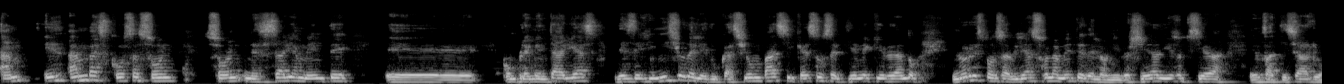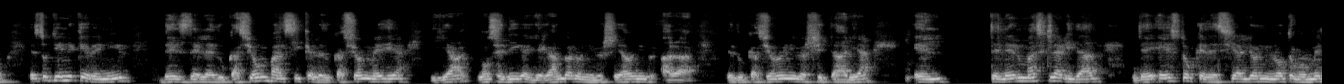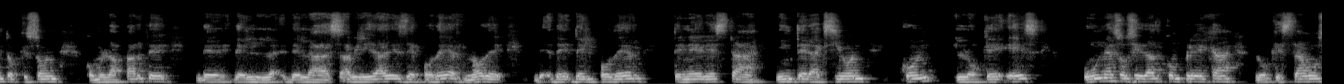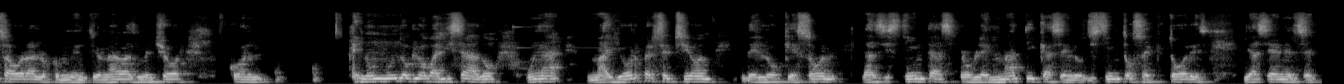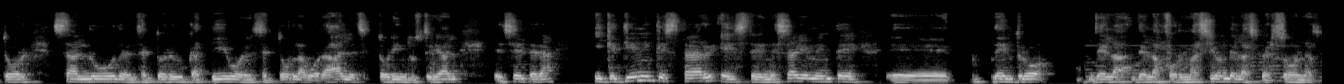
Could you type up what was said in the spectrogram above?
ambas cosas son, son necesariamente... Eh, complementarias desde el inicio de la educación básica. Eso se tiene que ir dando. No es responsabilidad solamente de la universidad y eso quisiera enfatizarlo. Esto tiene que venir desde la educación básica, la educación media y ya no se diga llegando a la universidad, a la educación universitaria, el tener más claridad de esto que decía León en otro momento, que son como la parte de, las habilidades de poder, ¿no? De, del poder tener esta interacción con lo que es una sociedad compleja, lo que estamos ahora, lo que mencionabas, Melchor, con en un mundo globalizado, una mayor percepción de lo que son las distintas problemáticas en los distintos sectores, ya sea en el sector salud, en el sector educativo, en el sector laboral, el sector industrial, etcétera, y que tienen que estar este, necesariamente eh, dentro de la, de la formación de las personas.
